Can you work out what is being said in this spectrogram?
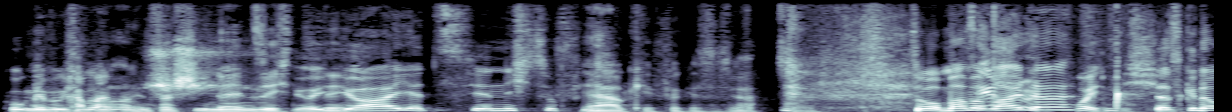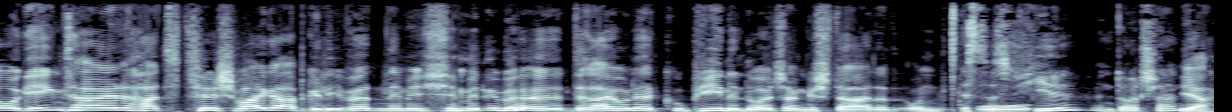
Gucken wir wirklich kann man zweimal in an. verschiedener Hinsicht Ja, sehen. ja, jetzt hier nicht so viel. Ja, okay, vergiss es. Ja. So, machen wir weiter. freu ich mich. Das genaue Gegenteil hat Till Schweiger abgeliefert, nämlich mit über 300 Kopien in Deutschland gestartet und Ist das viel in Deutschland? Ja.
